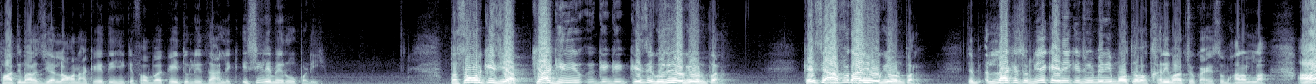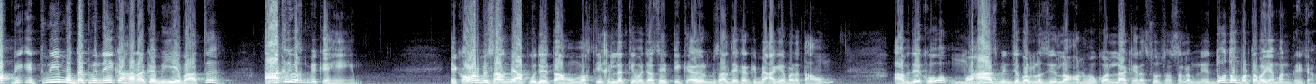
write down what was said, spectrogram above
फातिमा रज़ी अल्लाह कहती हैं कि फ़बकई तो लिक इसीलिए मैं रो पड़ी तस्वर कीजिए आप क्या गिरी कैसे गुजरी होगी उन पर कैसे आफत आई होगी उन पर जब अल्लाह के सुन ये कहने कि जो मेरी मौत का वक्त करीब आ चुका है सुबह अल्लाह आपने इतनी मुद्दत में नहीं कहा ना कभी ये बात। आखिरी वक्त में कहे हैं। एक और मिसाल मैं आपको देता हूँ वक्त की खिल्लत की वजह से एक और मिसाल देकर के मैं आगे बढ़ता हूँ। अब देखो महाज बिन जबल रज़ी अल्लाह को अल्लाह के रसूल वसल्लम ने दो दो मरतबा यमन भेजा।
